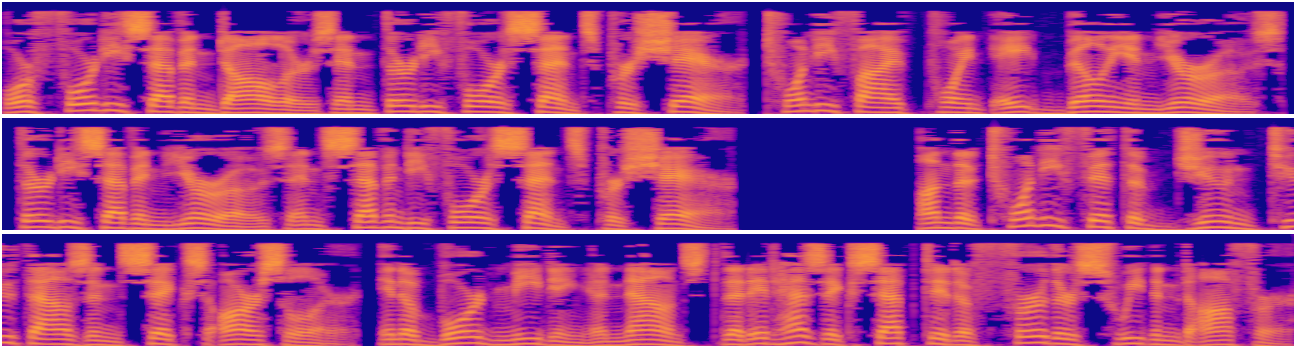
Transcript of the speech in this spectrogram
or $47.34 per share 25.8 billion euros, 37 euros and 74 cents per share. On 25 June 2006 Arcelor, in a board meeting announced that it has accepted a further sweetened offer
